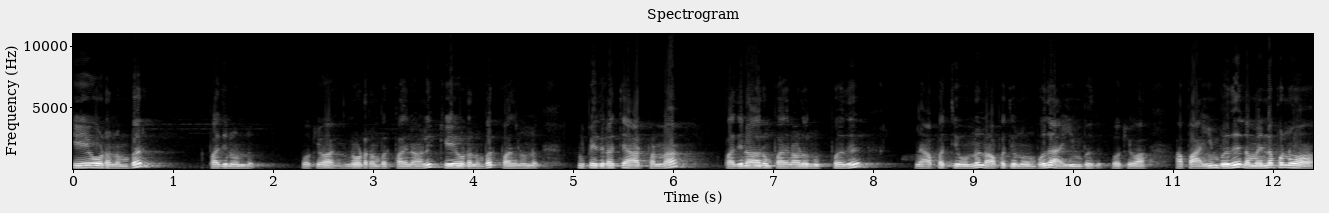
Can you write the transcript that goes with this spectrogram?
கேயோட நம்பர் பதினொன்று ஓகேவா? என்னோட நம்பர் பதினாலு கேயோட நம்பர் பதினொன்று இப்போ இது எல்லாத்தையும் ஆட் பண்ணால் பதினாறும் பதினாலும் முப்பது நாற்பத்தி ஒன்று நாற்பத்தி ஒன்று ஒம்பது ஐம்பது. ஓகேவா? அப்போ ஐம்பது நம்ம என்ன பண்ணுவோம்?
